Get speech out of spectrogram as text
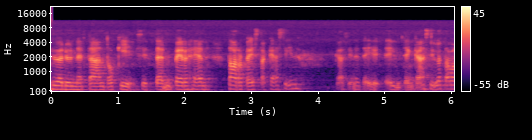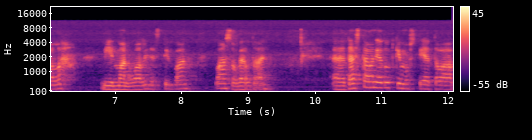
hyödynnetään toki sitten perheen tarpeista käsin, käsin että ei, ei mitenkään sillä tavalla niin manuaalisesti, vaan, vaan soveltaen. Tästä on jo tutkimustietoa,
